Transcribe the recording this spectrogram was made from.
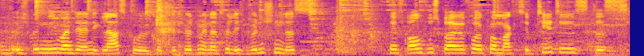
Also ich bin niemand, der in die Glaskugel guckt. Ich würde mir natürlich wünschen, dass der Frauenfußball vollkommen akzeptiert ist, dass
